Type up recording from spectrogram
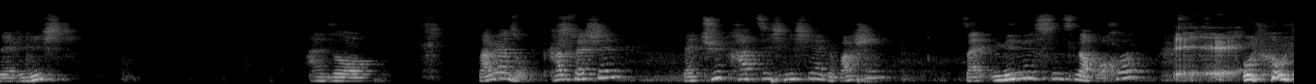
der riecht. Also, sagen wir so, du kannst feststellen, der Typ hat sich nicht mehr gewaschen seit mindestens einer Woche. Und, und,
